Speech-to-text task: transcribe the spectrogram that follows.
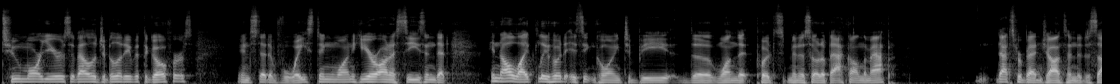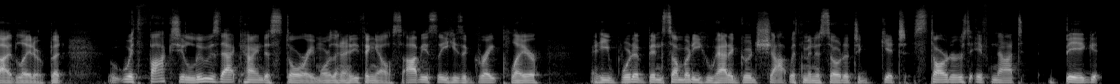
two more years of eligibility with the Gophers instead of wasting one here on a season that in all likelihood isn't going to be the one that puts Minnesota back on the map? That's for Ben Johnson to decide later. But with Fox, you lose that kind of story more than anything else. Obviously, he's a great player, and he would have been somebody who had a good shot with Minnesota to get starters, if not big,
